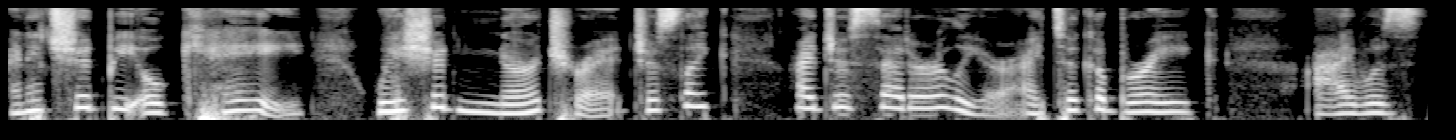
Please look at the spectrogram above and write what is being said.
And it should be okay. We should nurture it. Just like I just said earlier, I took a break. I was,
